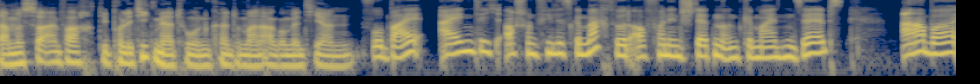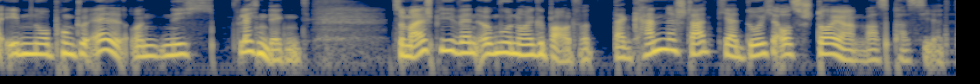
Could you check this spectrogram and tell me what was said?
Da müsste einfach die Politik mehr tun, könnte man argumentieren. Wobei eigentlich auch schon vieles gemacht wird, auch von den Städten und Gemeinden selbst, aber eben nur punktuell und nicht flächendeckend. Zum Beispiel, wenn irgendwo neu gebaut wird, dann kann eine Stadt ja durchaus steuern, was passiert.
